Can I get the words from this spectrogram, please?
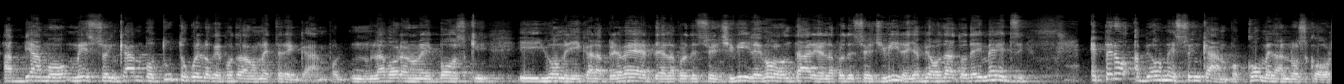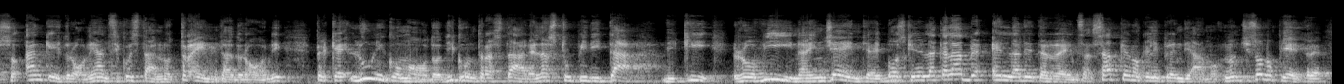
Abbiamo messo in campo tutto quello che potevamo mettere in campo. Mm, lavorano nei boschi gli uomini di Calabria Verde, la protezione civile, i volontari della protezione civile, gli abbiamo dato dei mezzi e però abbiamo messo in campo, come l'anno scorso, anche i droni, anzi quest'anno 30 droni, perché l'unico modo di contrastare la stupidità di chi rovina, incendia i boschi della Calabria è la deterrenza. Sappiano che li prendiamo, non ci sono pietre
